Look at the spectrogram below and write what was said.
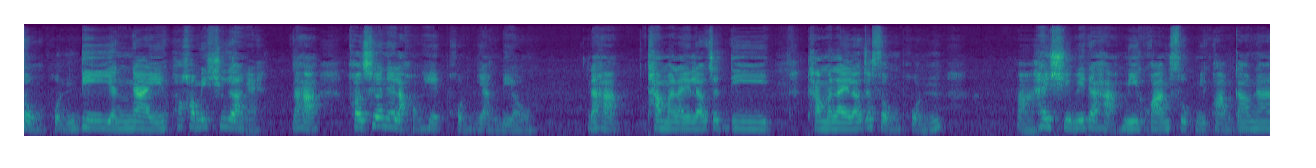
ส่งผลดียังไง เพราะเขาไม่เชื่อไงนะคะเขาเชื่อในหลักของเหตุผลอย่างเดียวนะคะทำอะไรแล้วจะดีทำอะไรแล้วจะส่งผลให้ชีวิตอะค่ะมีความสุขมีความก้าวหน้า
